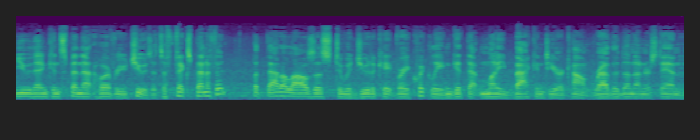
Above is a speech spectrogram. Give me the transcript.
you then can spend that however you choose. It's a fixed benefit, but that allows us to adjudicate very quickly and get that money back into your account rather than understand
